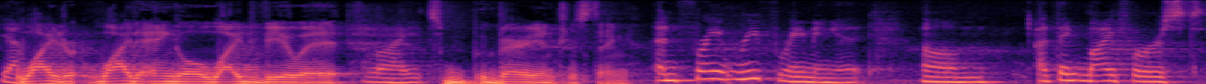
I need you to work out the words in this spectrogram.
Yeah. wide, wide angle, wide view it. Right. It's very interesting. And frame, reframing it. Um, I think my first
